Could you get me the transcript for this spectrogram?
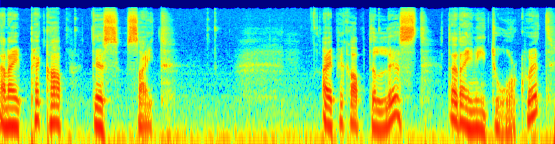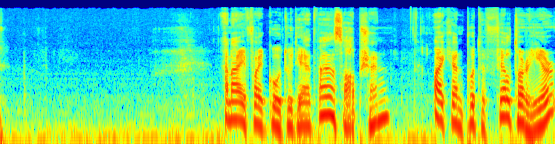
and I pick up this site. I pick up the list that I need to work with. And if I go to the advanced option, I can put a filter here.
